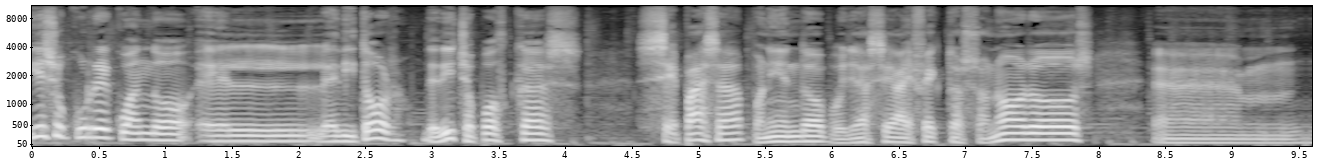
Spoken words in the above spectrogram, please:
Y eso ocurre cuando el editor de dicho podcast se pasa poniendo, pues ya sea efectos sonoros, em,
